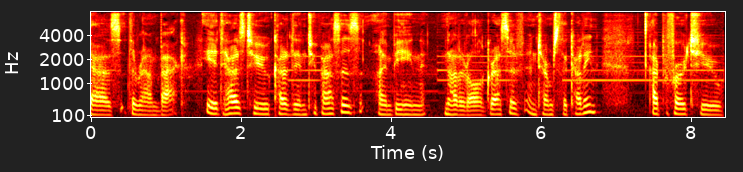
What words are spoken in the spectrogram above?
as the round back. It has to cut it in two passes. I'm being not at all aggressive in terms of the cutting. I prefer to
